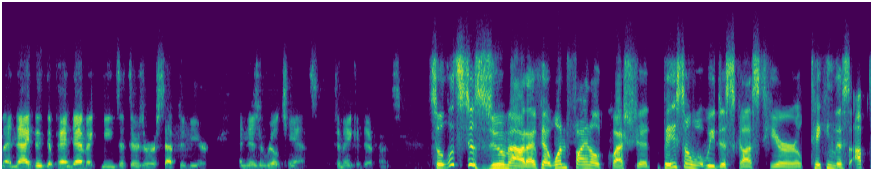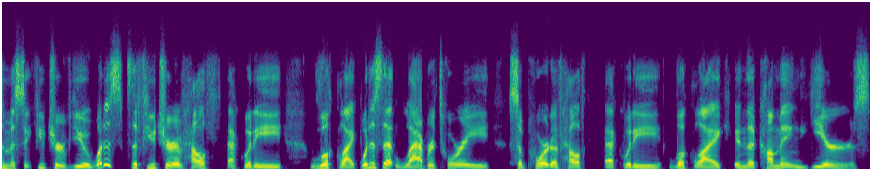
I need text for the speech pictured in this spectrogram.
and I think the pandemic means that there's a receptive ear and there's a real chance to make a difference. So let's just zoom out. I've got one final question. Based on what we discussed here, taking this optimistic future view, what does the future of health equity look like? What does that laboratory support of health equity look like in the coming years?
